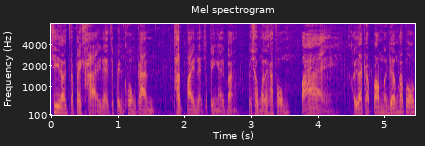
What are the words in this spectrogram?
ที่เราจะไปขายเนี่ยจะเป็นโครงการถัดไปเนี่ยจะเป็นยังไงบ้างไปชมกันเลยครับผมไปขออนุญาตกลับกล้องเหมือนเดิมครับผม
